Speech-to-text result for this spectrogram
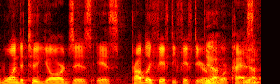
one to two yards is is probably 50 50 or Yeah, more passing. yeah.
